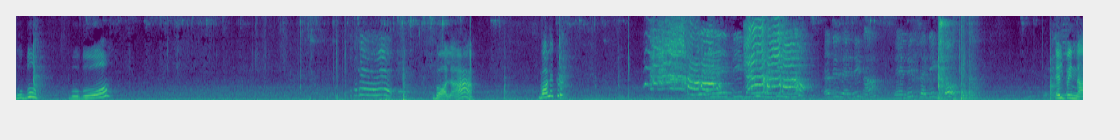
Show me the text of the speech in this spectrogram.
బూబు బూబు. బుబ్బు బాలా? బాల్ ఎక్కడ? వెళ్ళిపోయిందా?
